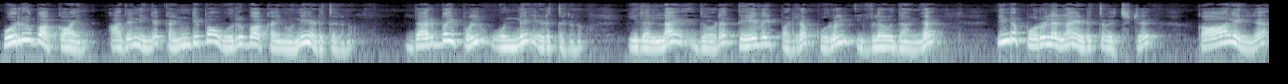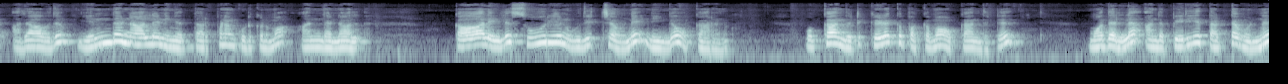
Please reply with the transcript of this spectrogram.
ஒரு ரூபா காயின் அதை நீங்கள் கண்டிப்பாக ஒரு ரூபா காயின் ஒன்று எடுத்துக்கணும். தர்பை புல் ஒன்று எடுத்துக்கணும். இதெல்லாம் இதோட தேவைப்படுற பொருள் இவ்வளவு தாங்க இந்த பொருளெல்லாம் எடுத்து வச்சுட்டு காலையில் அதாவது எந்த நாளில் நீங்கள் தர்ப்பணம் கொடுக்கணுமோ அந்த நாள் காலையில் சூரியன் உதித்தவொடனே நீங்கள் உட்காரணும். உட்காந்துட்டு கிழக்கு பக்கமாக உட்காந்துட்டு முதல்ல அந்த பெரிய தட்டை ஒன்று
